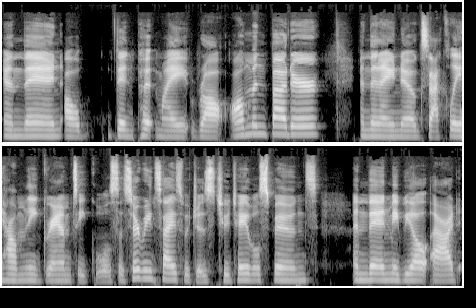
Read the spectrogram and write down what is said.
and then I'll then put my raw almond butter and then I know exactly how many grams equals the serving size which is 2 tablespoons and then maybe I'll add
